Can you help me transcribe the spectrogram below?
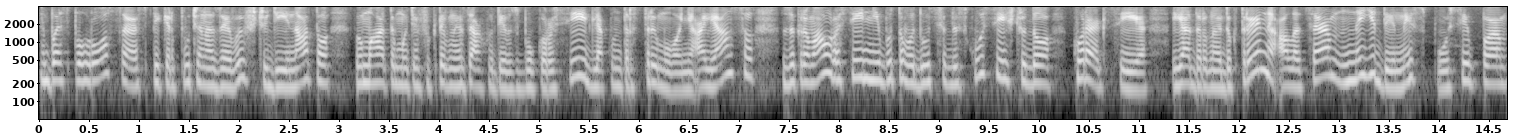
Без погроз е, спікер Путіна заявив, що дії НАТО вимагатимуть ефективних заходів з боку Росії для контрстримування альянсу. Зокрема, у Росії нібито ведуться дискусії щодо корекції ядерної доктрини, але це не єдиний спосіб е,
